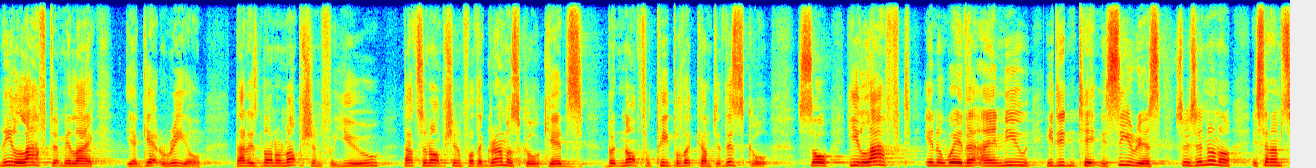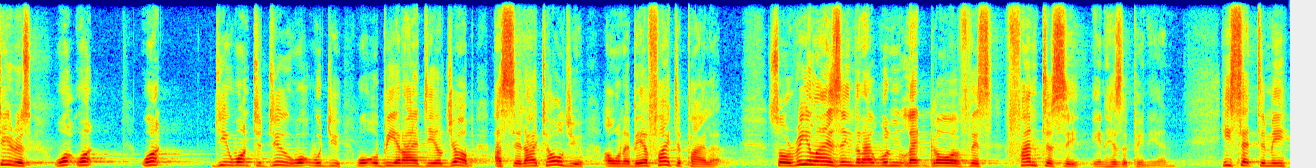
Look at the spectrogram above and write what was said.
And he laughed at me like, You get real. That is not an option for you. That's an option for the grammar school kids, but not for people that come to this school. So he laughed in a way that I knew he didn't take me serious. So he said, No, no. He said, I'm serious. What, what, what do you want to do? What would, you, what would be your ideal job? I said, I told you, I want to be a fighter pilot. So realizing that I wouldn't let go of this fantasy, in his opinion, he said to me,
